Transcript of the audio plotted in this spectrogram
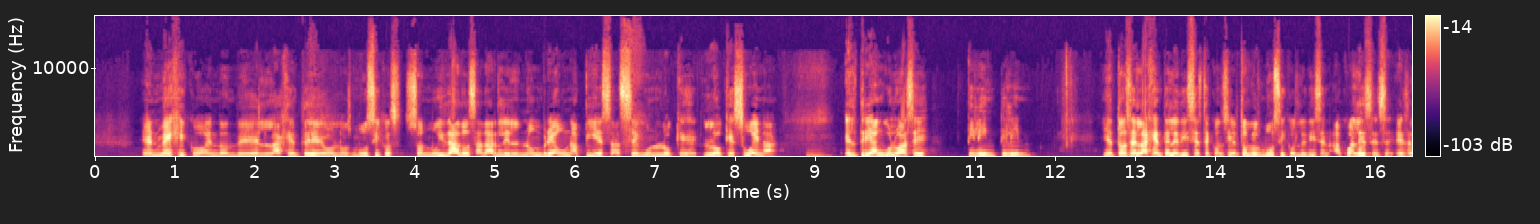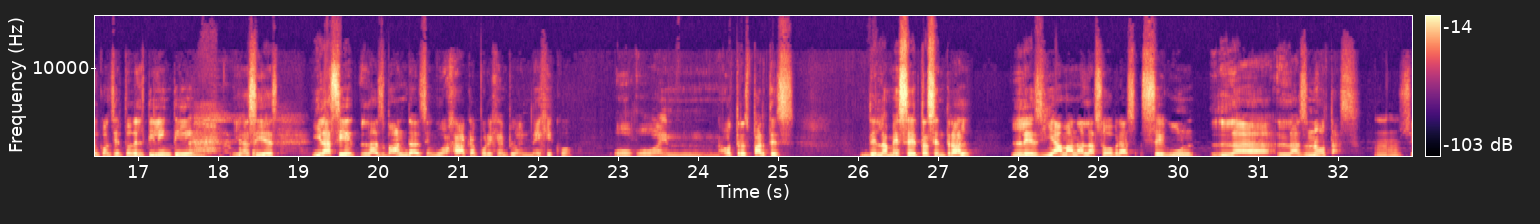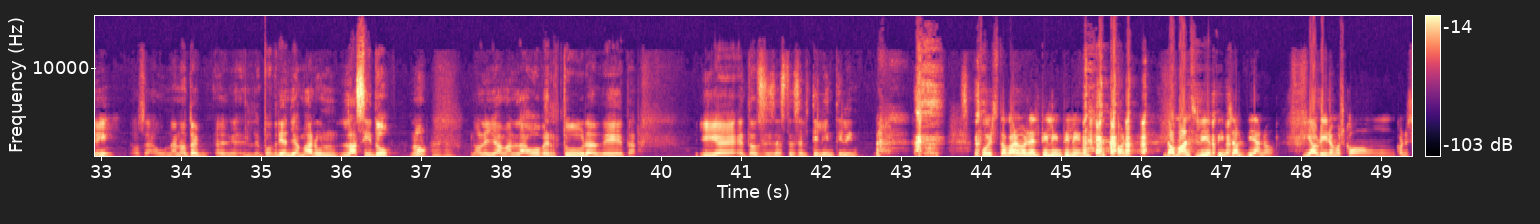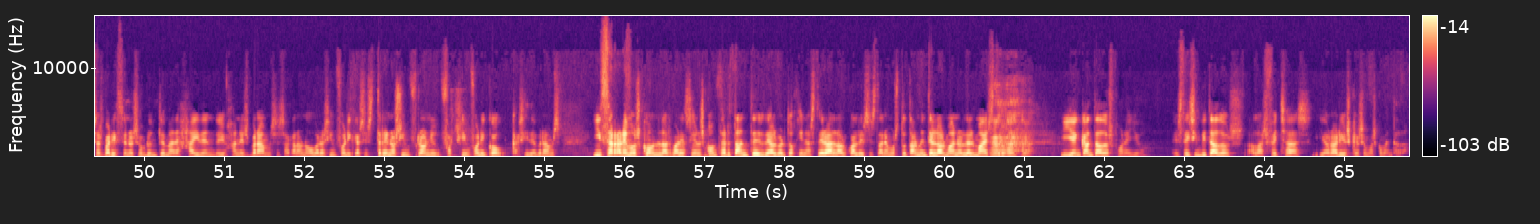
en México, en donde la gente o los músicos son muy dados a darle el nombre a una pieza según lo que, lo que suena, Ujú. el triángulo hace tilín, tilín. Y entonces la gente le dice este concierto, los músicos le dicen, ¿a cuál es? Es, es el concierto del tilín, tilín. Y así es. Y así las bandas en Oaxaca, por ejemplo, en México, o, o en otras partes de la meseta central, les llaman a las obras según la- las notas, Ujú. ¿sí? O sea, una nota eh, le podrían llamar un la si do, ¿no? Ujú. No le llaman la obertura de tal. Y eh, entonces este es el tilín, tilín. Pues tocaremos el tilín tilín con Domans Liepins al piano y abriremos con, con esas variaciones sobre un tema de Haydn, de Johannes Brahms, esa gran obra sinfónica, ese estreno sinfónico, casi de Brahms, y cerraremos con las variaciones concertantes de Alberto Ginastera, en las cuales estaremos totalmente en las manos del maestro y encantados con ello. Estáis invitados a las fechas y horarios que os hemos comentado.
